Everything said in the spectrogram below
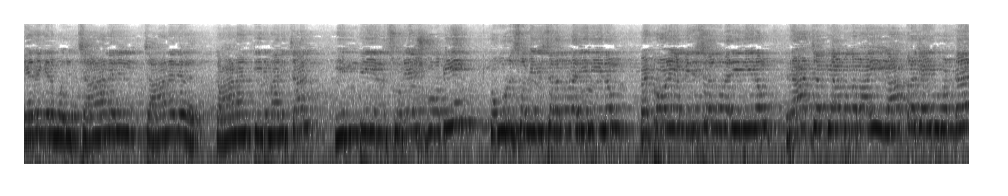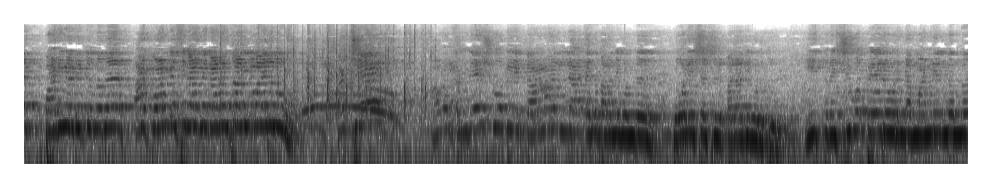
ഏതെങ്കിലും ഒരു ചാനലിൽ ചാനൽ കാണാൻ തീരുമാനിച്ചാൽ ഇന്ത്യയിൽ സുരേഷ് ഗോപി ടൂറിസം മിനിസ്റ്റർ എന്നുള്ള രീതിയിലും പെട്രോളിയം മിനിസ്റ്റർ എന്നുള്ള രീതിയിലും രാജ്യവ്യാപകമായി യാത്ര ചെയ്തുകൊണ്ട് പണിയെടുക്കുന്നത് ആ കോൺഗ്രസുകാരന് കാണാൻ സാധിക്കുമായിരുന്നു പക്ഷേ അവർ സുരേഷ് ഗോപിയെ കാണാനില്ല എന്ന് പറഞ്ഞുകൊണ്ട് പോലീസ് സ്റ്റേഷനിൽ പരാതി കൊടുത്തു. ഈ തൃശൂർ പേരൂരിന്റെ മണ്ണിൽ നിന്ന്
